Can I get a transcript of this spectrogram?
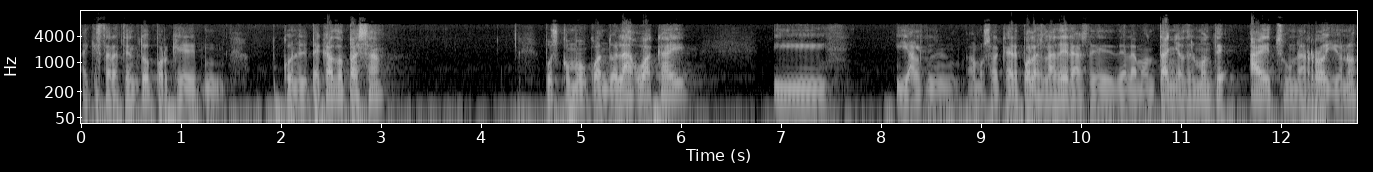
Hay que estar atento porque mm, con el pecado pasa, pues como cuando el agua cae y, al, vamos, al caer por las laderas de, la montaña o del monte ha hecho un arroyo, ¿no?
